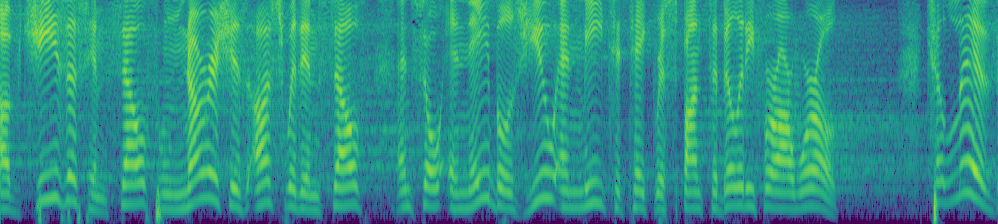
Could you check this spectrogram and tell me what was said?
of Jesus himself who nourishes us with himself and so enables you and me to take responsibility for our world to live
